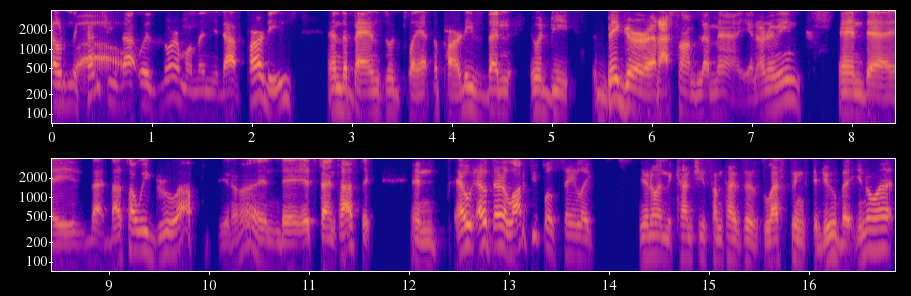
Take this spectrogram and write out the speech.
out in the wow. country, that was normal. And then you'd have parties and the bands would play at the parties. Then it would be bigger rassemblement, you know what I mean? And uh, that, that's how we grew up, you know, and uh, it's fantastic. And out, out there, a lot of people say, like, you know, in the country, sometimes there's less things to do, but you know what?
